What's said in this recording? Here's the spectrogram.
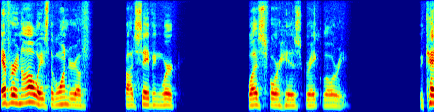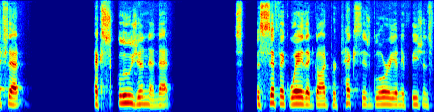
Ever and always the wonder of God's saving work was for his great glory. We catch that exclusion and that specific way that God protects his glory in Ephesians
